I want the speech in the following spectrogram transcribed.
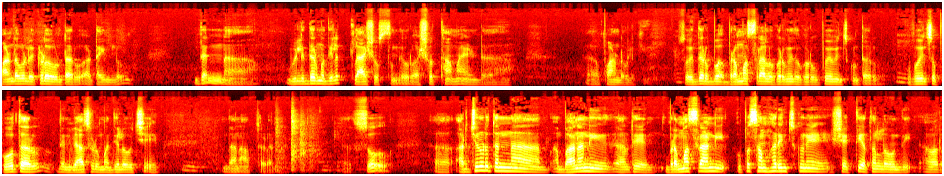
పాండవులు ఎక్కడో ఉంటారు ఆ టైంలో. దెన్ వీళ్ళిద్దరి మధ్యలో క్లాష్ వస్తుంది. ఎవరు? అశ్వత్థామ అండ్ పాండవులకి. సో ఇద్దరు బ్రహ్మాస్త్రాలు ఒకరి మీద ఒకరు ఉపయోగించుకుంటారు. ఉపయోగించపోతారు దెన్ వ్యాసుడు మధ్యలో వచ్చి దాన్ని ఆపుతాడు అన్నమాట సో అర్జునుడు తన బాణాన్ని అంటే బ్రహ్మాస్త్రాన్ని ఉపసంహరించుకునే శక్తి అతనిలో ఉంది. ఆర్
